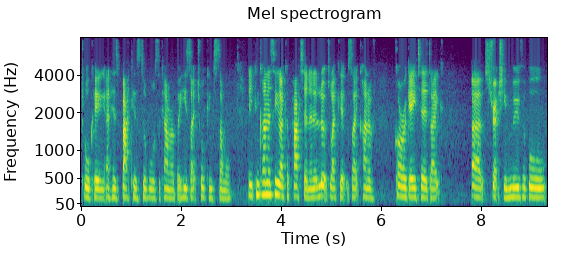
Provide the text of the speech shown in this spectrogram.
talking and his back is towards the camera, but he's like talking to someone. And you can kind of see like a pattern, and it looked like it was like kind of corrugated, like uh, stretchy, movable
